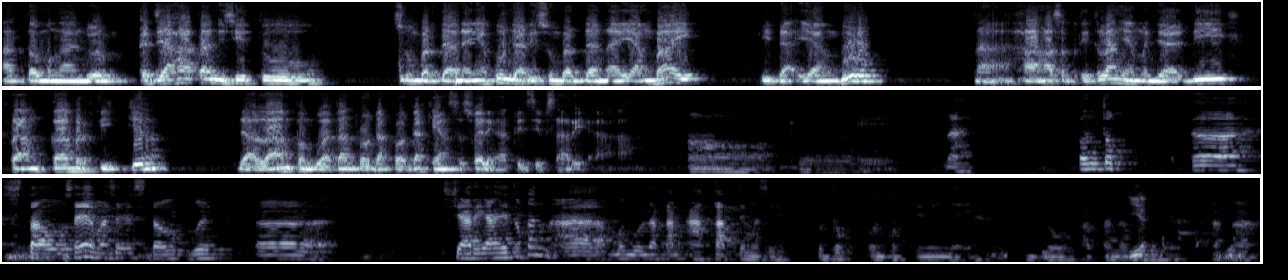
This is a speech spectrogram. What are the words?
atau mengandung kejahatan di situ. Sumber dananya pun dari sumber dana yang baik, tidak yang buruk. Nah, hal-hal seperti itulah yang menjadi kerangka berpikir dalam pembuatan produk-produk yang sesuai dengan prinsip syariah. Oh, Oke. Okay. Nah, untuk uh, setahu saya, mas, setahu gue, uh, syariah itu kan uh, menggunakan akad ya mas ya untuk untuk ininya ya untuk apa namanya yeah.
